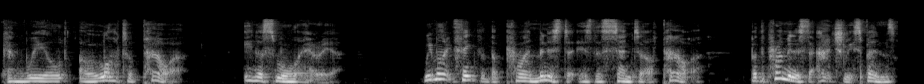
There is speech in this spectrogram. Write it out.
can wield a lot of power in a small area. We might think that the Prime Minister is the centre of power, but the Prime Minister actually spends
